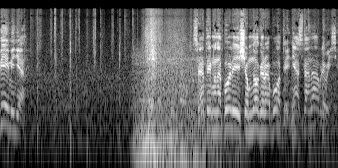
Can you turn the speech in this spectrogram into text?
Бей меня! С этой монополией еще много работы. Не останавливайся.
